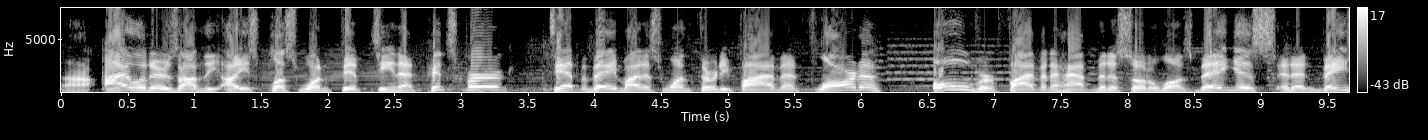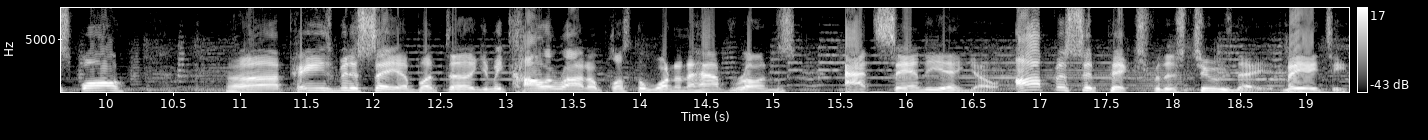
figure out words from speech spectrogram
Uh, Islanders on the ice plus 115 at Pittsburgh. Tampa Bay minus 135 at Florida. Over five and a half Minnesota, Las Vegas. And then baseball. Uh, pains me to say it, but uh, give me Colorado plus the one and a half runs at San Diego. Opposite picks for this Tuesday, May 18th.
